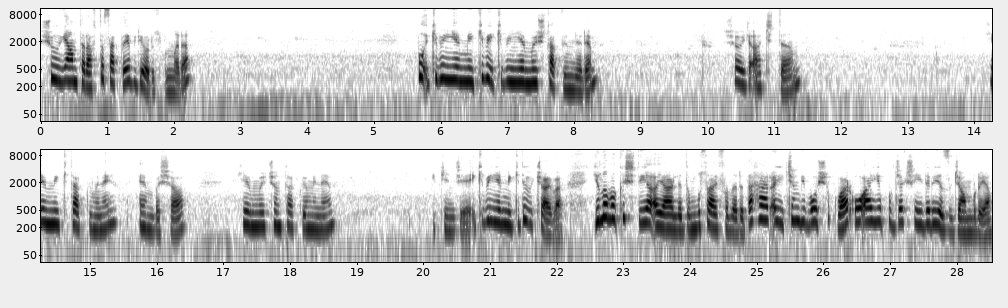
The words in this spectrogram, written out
Şu yan tarafta saklayabiliyoruz bunları. Bu 2022 ve 2023 takvimlerim. Şöyle açtım. 22 takvimini en başa, 23'ün takvimini ikinciye. 2022'de 3 ay var. Yıla bakış diye ayarladım bu sayfaları da. Her ay için bir boşluk var. O ay yapılacak şeyleri yazacağım buraya.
